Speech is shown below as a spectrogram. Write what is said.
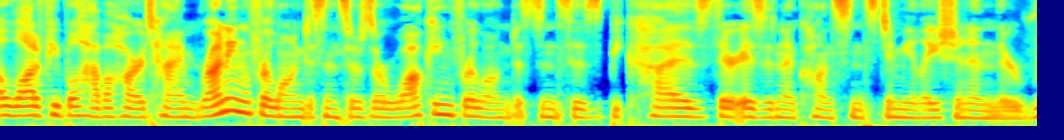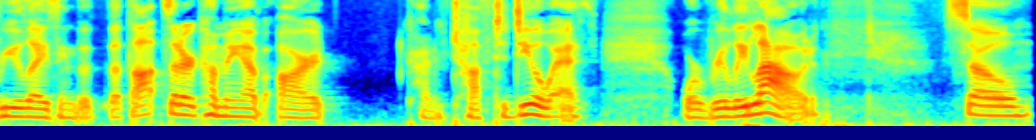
a lot of people have a hard time running for long distances or walking for long distances because there isn't a constant stimulation and they're realizing that the thoughts that are coming up are kind of tough to deal with or really loud. So,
